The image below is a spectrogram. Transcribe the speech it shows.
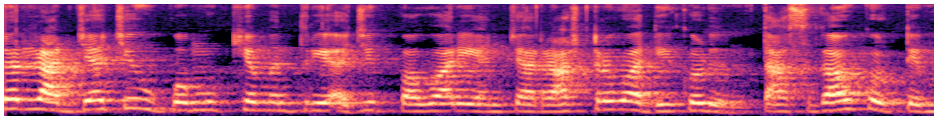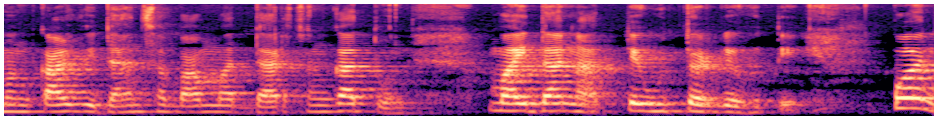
तर राज्याचे उपमुख्यमंत्री अजित पवार यांच्या राष्ट्रवादीकडून तासगाव कोटेमंकाळ विधानसभा मतदारसंघातून मैदानात ते उतरले होते. पण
